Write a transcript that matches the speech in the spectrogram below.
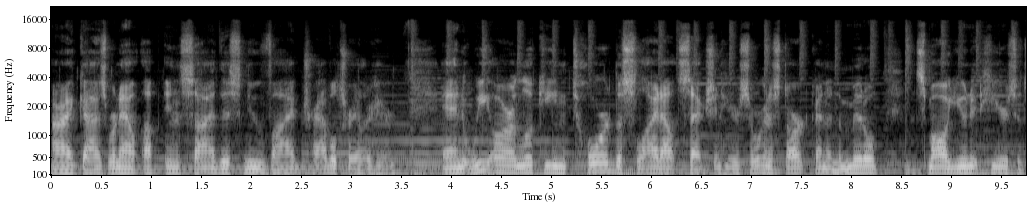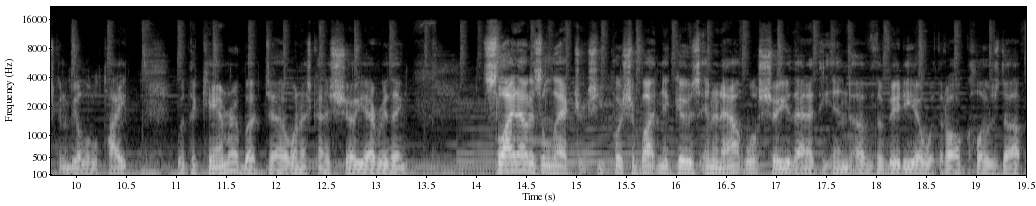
All right, guys, we're now up inside this new Vibe travel trailer here, and we are looking toward the slide out section here. So we're going to start kind of in the middle, small unit here, so it's going to be a little tight with the camera, but uh, I want to kind of show you everything. Slide out is electric, so you push a button, it goes in and out. We'll show you that at the end of the video with it all closed up.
